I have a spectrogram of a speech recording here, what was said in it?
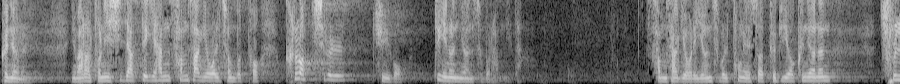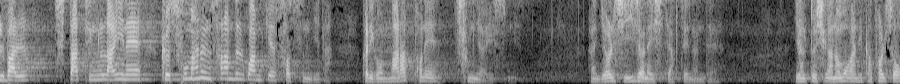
그녀는 이 마라톤이 시작되기 한 3, 4개월 전부터 클러치를 쥐고 뛰는 연습을 합니다. 3, 4개월의 연습을 통해서 드디어 그녀는 출발 스타팅 라인에 그 수많은 사람들과 함께 섰습니다. 그리고 마라톤에 참여했습니다. 한 10시 이전에 시작되는데 12시가 넘어가니까 벌써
